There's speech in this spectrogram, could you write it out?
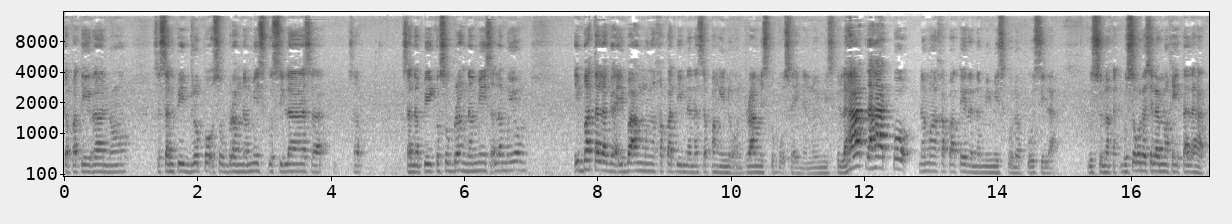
kapatiran, no? Sa San Pedro po, sobrang namiss ko sila sa sa sa Napico, sobrang namiss. Alam mo yung Iba talaga, iba ang mga kapatid na nasa Panginoon. Promise ko po sa inyo, namimiss ko. Lahat-lahat po ng mga kapatid na namimiss ko na po sila. Gusto, na, gusto ko na sila makita lahat.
